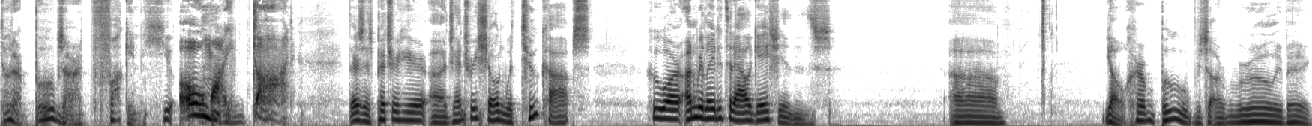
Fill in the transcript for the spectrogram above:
Dude, her boobs are fucking huge. Oh my god! There's this picture here. Uh, Gentry shown with two cops who are unrelated to the allegations. Um, yo, her boobs are really big.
